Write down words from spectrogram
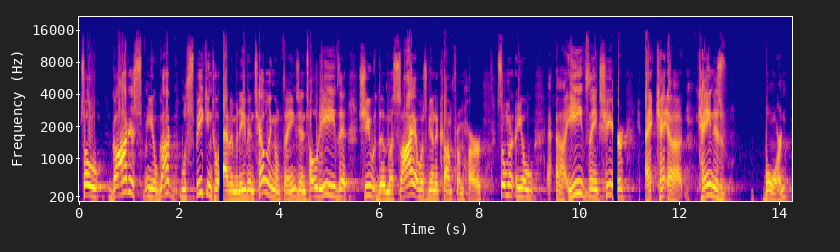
So God is, you know, God was speaking to Adam and Eve and telling them things, and told Eve that she, the Messiah, was going to come from her. So you know, uh, Eve thinks here, uh, Cain is born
